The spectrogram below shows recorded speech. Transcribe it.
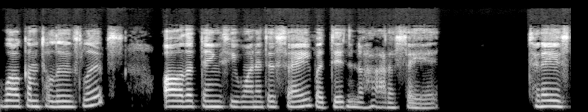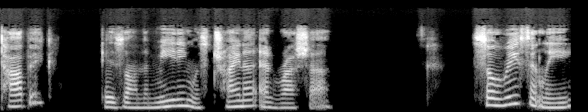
Welcome to Loose Lips, all the things you wanted to say but didn't know how to say it. Today's topic is on the meeting with China and Russia. So recently,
